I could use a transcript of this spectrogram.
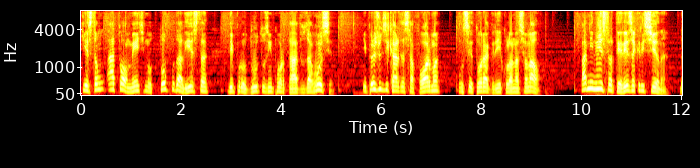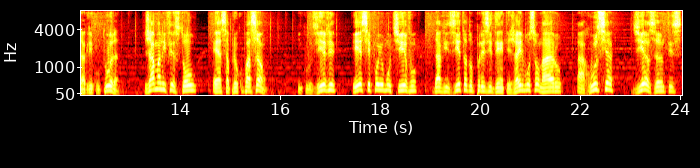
que estão atualmente no topo da lista de produtos importados da Rússia, e prejudicar dessa forma o setor agrícola nacional. A ministra Tereza Cristina, da Agricultura, já manifestou essa preocupação. Inclusive, esse foi o motivo da visita do presidente Jair Bolsonaro a Rússia dias antes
